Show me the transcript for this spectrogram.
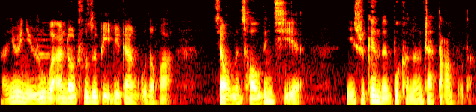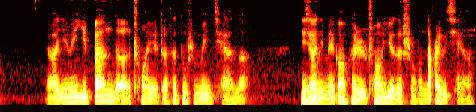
啊，因为你如果按照出资比例占股的话，像我们草根企业，你是根本不可能占大股的啊，因为一般的创业者他都是没钱的。你想你们刚开始创业的时候哪有钱啊？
